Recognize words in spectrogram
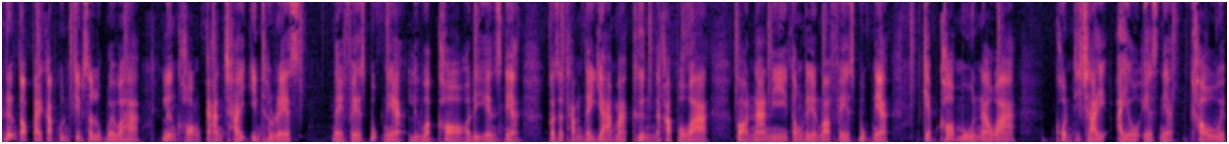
เรื่องต่อไปครับคุณจิ๊บสรุปไว้ว่า เรื่องของการใช้ interest ใน Facebook เนี่ยหรือว่า core audience เนี่ยก็จะทำได้ยากมากขึ้นนะครับ เพราะว่าก่อนหน้านี้ต้องเรียนว่า Facebook เนี่ยเก็บข้อมูลนะว่า คนที่ใช้ iOS เนี่ยเข้าเว็บ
